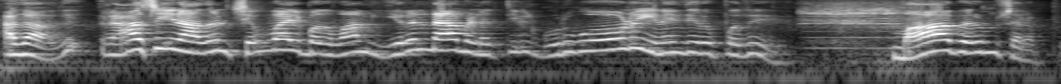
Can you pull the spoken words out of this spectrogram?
அதாவது ராசிநாதன் செவ்வாய் பகவான் இரண்டாம் இடத்தில் குருவோடு இணைந்திருப்பது மாபெரும் சிறப்பு.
